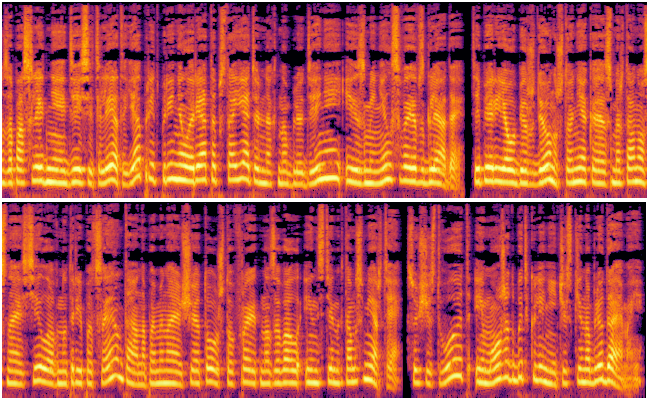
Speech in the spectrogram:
За последние 10 лет я предпринял ряд обстоятельных наблюдений и изменил свои взгляды. Теперь я убежден, что некая смертоносная сила внутри пациента, напоминающая то, что Фрейд называл инстинктом смерти, существует и может быть клинически наблюдаемой.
